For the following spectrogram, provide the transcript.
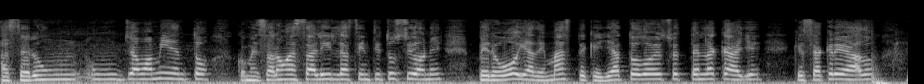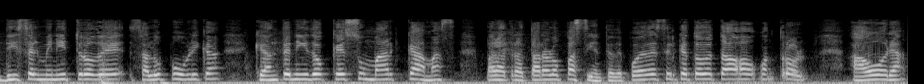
a hacer un, llamamiento, comenzaron a salir las instituciones, pero hoy además de que ya todo eso está en la calle, que se ha creado, dice el ministro de Salud Pública que han tenido que sumar camas para tratar a los pacientes después de decir que todo está bajo control, ahora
